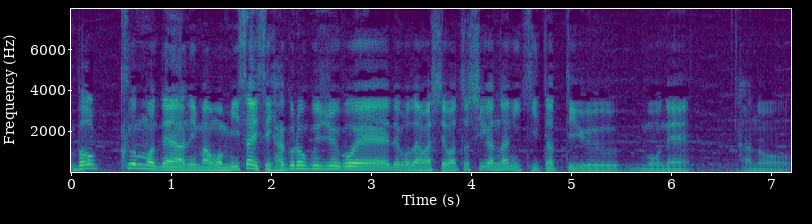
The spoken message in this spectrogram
僕もね、あの、今もう未再生160超えでございまして、私が何聞いたっていう、もうね、あの、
